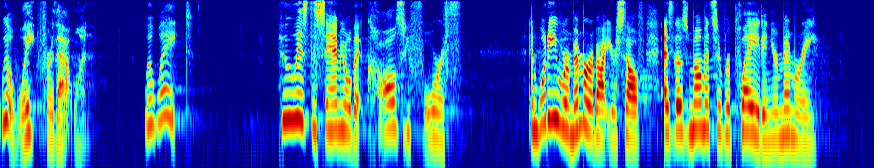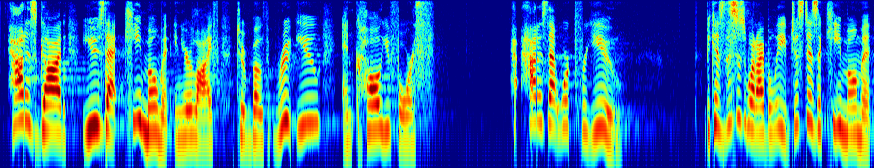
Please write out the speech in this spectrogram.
we'll wait for that one. We'll wait. Who is the Samuel that calls you forth? And what do you remember about yourself as those moments are replayed in your memory? How does God use that key moment in your life to both root you and call you forth? How does that work for you? Because this is what I believe. Just as a key moment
